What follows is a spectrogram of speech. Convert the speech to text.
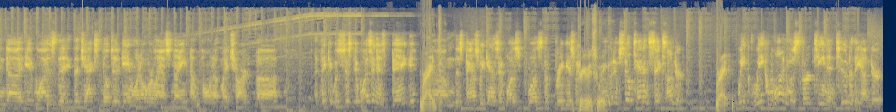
and uh, it was the the Jacksonville game went over last night. I'm pulling up my chart. Uh, I think it was just it wasn't as big right um, this past weekend as it was was the previous week. Previous week, but it was still ten and six under. Right. Week week one was thirteen and two to the under.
